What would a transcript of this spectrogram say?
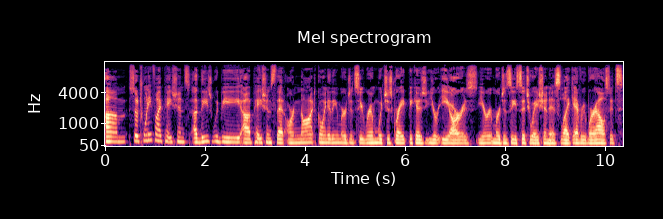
Um, so 25 patients. Uh, these would be uh, patients that are not going to the emergency room, which is great because your ER is your emergency situation is like everywhere else. It's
